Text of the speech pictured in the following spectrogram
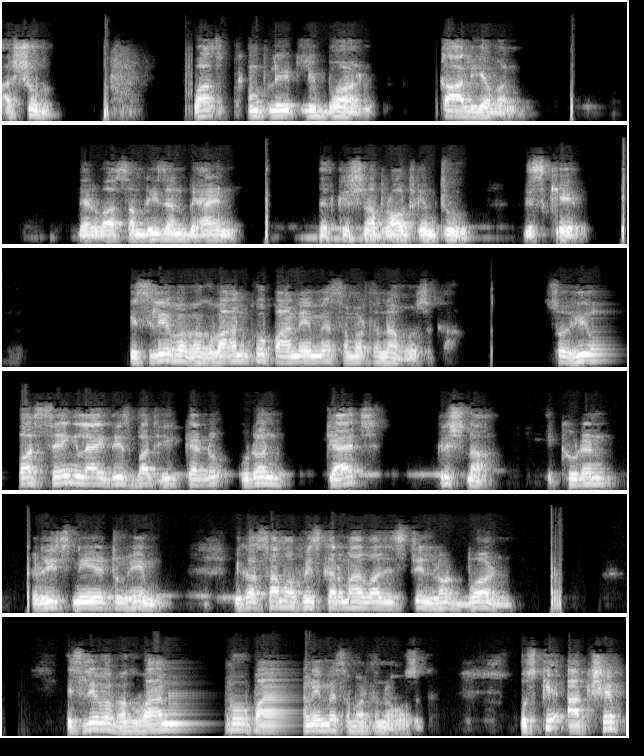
अशुभ was completely burn Kaliyavan there was some reason behind Krishna brought him to this के इसलिए वह भगवान को पाने में समर्थ ना हो सका। So he was saying like this but he catch Krishna he couldn't reach near to him because some of his karma was still not burned. इसलिए वह भगवान को पाने में समर्थ न हो सका। उसके आक्षेप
